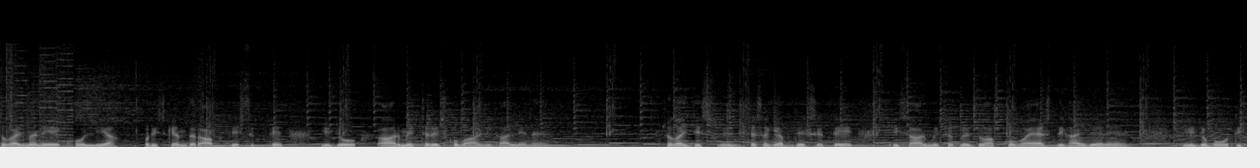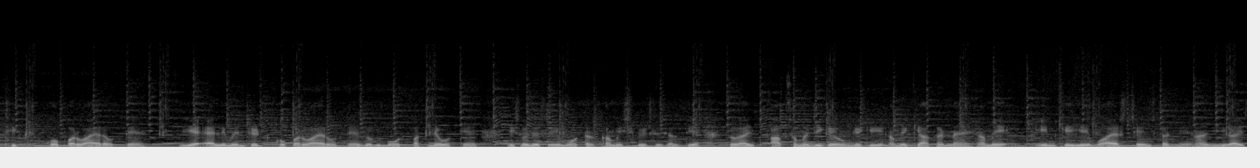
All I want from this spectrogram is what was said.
तो गाइज़ मैंने ये खोल लिया और इसके अंदर आप देख सकते हैं, ये जो आर्मेचर है, इसको बाहर निकाल लेना है। तो गाइज़ जिस, जैसा कि आप देख सकते हैं, इस आर्मेचर पे जो आपको वायर्स दिखाई दे रहे हैं ये जो बहुत ही थिक कॉपर वायर होते हैं, ये एलिमेंटेड कॉपर वायर होते हैं जो कि बहुत पतले होते हैं, इस वजह से ये मोटर कम स्पीड से चलती है। तो गाइज़ आप समझ ही गए होंगे कि हमें क्या करना है, हमें इनके ये वायर्स चेंज करने हैं। हाँ जी गाइज़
